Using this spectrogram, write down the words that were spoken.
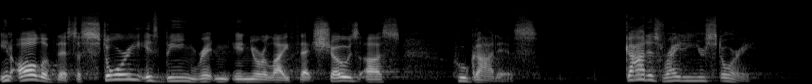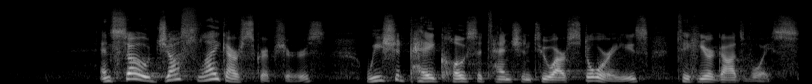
In all of this, a story is being written in your life that shows us who God is. God is writing your story. And so, just like our scriptures, we should pay close attention to our stories to hear God's voice.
